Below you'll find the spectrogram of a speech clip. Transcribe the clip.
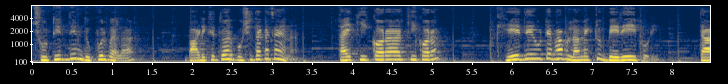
ছুটির দিন দুপুরবেলা বাড়িতে তো আর বসে থাকা যায় না। তাই কি করা আর কি করা? খেয়ে দিয়ে উঠে ভাবলাম একটু বেরিয়েই পড়ি। তা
